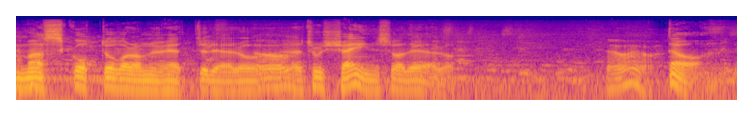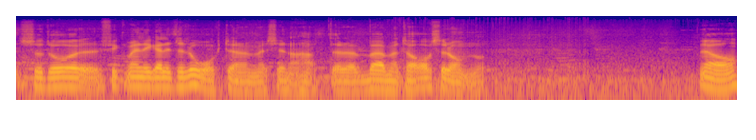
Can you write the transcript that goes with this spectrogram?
Maskott och vad de nu hette där och Ja. jag tror Chains var där då. Ja, ja. Ja, så då fick man ligga lite lågt där med sina hattar och börja med att ta av sig dem då. Ja,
